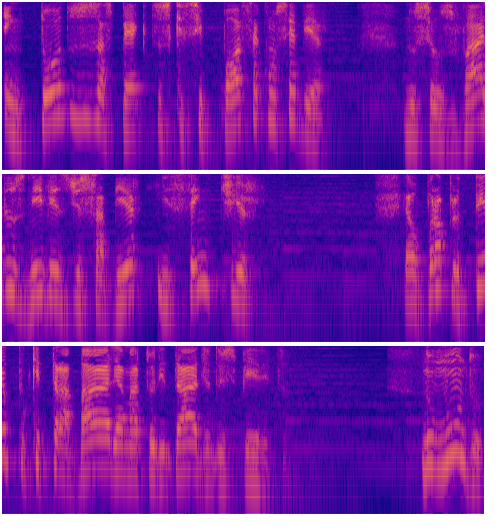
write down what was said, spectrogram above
em todos os aspectos que se possa conceber, nos seus vários níveis de saber e sentir é o próprio tempo que trabalha a maturidade do espírito. No mundo,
